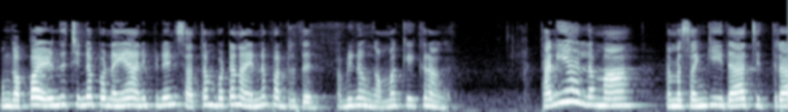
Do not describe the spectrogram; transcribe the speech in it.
உங்கள் அப்பா எழுந்து சின்ன பொண்ணை ஏன் அனுப்பினேன்னு சத்தம் போட்டால் நான் என்ன பண்ணுறது அப்படின்னு அவங்க அம்மா கேட்குறாங்க தனியாக இல்லைம்மா. நம்ம சங்கீதா சித்ரா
